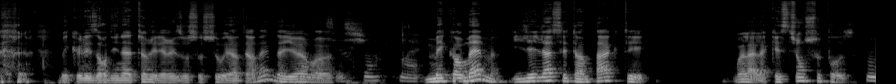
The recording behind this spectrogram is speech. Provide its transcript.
mais que les ordinateurs et les réseaux sociaux et Internet d'ailleurs. Bah, euh. Mais quand même, il est là cet impact et voilà, la question se pose. Mmh,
